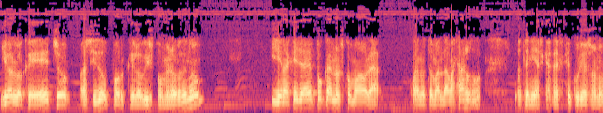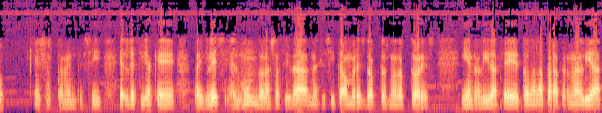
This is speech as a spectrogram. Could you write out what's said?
yo lo que he hecho ha sido porque el obispo me lo ordenó y en aquella época no es como ahora, cuando te mandaban algo lo tenías que hacer. Qué curioso, ¿no? Exactamente, sí. Él decía que la Iglesia, el mundo, la sociedad necesita hombres doctos, no doctores. Y en realidad eh, toda la parafernalia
